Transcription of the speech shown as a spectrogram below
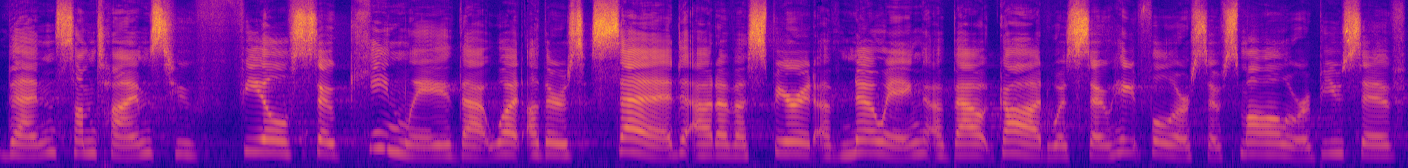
then, sometimes, who feel so keenly that what others said out of a spirit of knowing about God was so hateful or so small or abusive,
